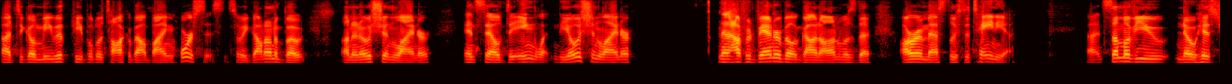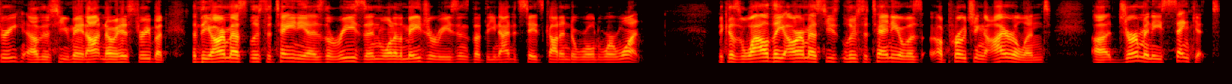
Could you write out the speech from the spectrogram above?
uh, to go meet with people to talk about buying horses. So he got on a boat on an ocean liner and sailed to England. The ocean liner that Alfred Vanderbilt got on was the RMS Lusitania. Uh, some of you know history, others you may not know history, but, but the RMS Lusitania is the reason, one of the major reasons, that the United States got into World War I. Because while the RMS Lusitania was approaching Ireland, uh, Germany sank it.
